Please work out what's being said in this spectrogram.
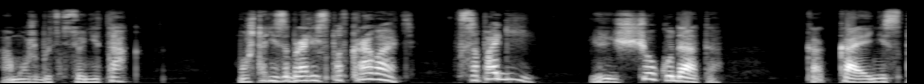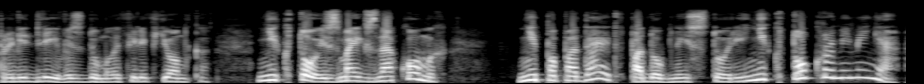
А может быть, все не так? Может, они забрались под кровать, в сапоги или еще куда-то? Какая несправедливость, — думала Филифьонка. Никто из моих знакомых не попадает в подобные истории, никто, кроме меня.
